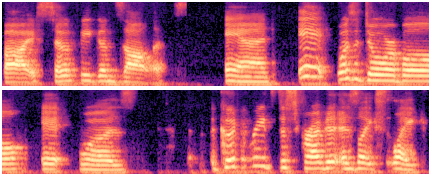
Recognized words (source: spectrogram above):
by Sophie Gonzalez. And it was adorable. It was Goodreads described it as like like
